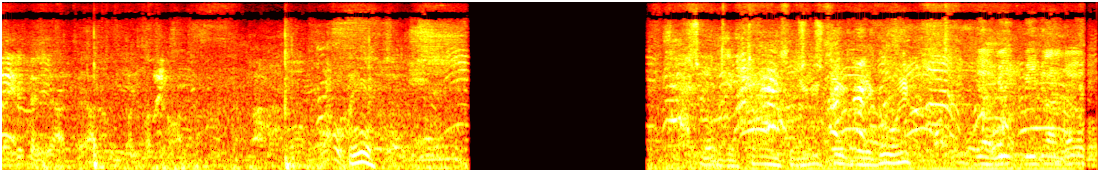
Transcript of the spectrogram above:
Yeah, good The time, so the good save where they go, eh? Yeah, we, we can go.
